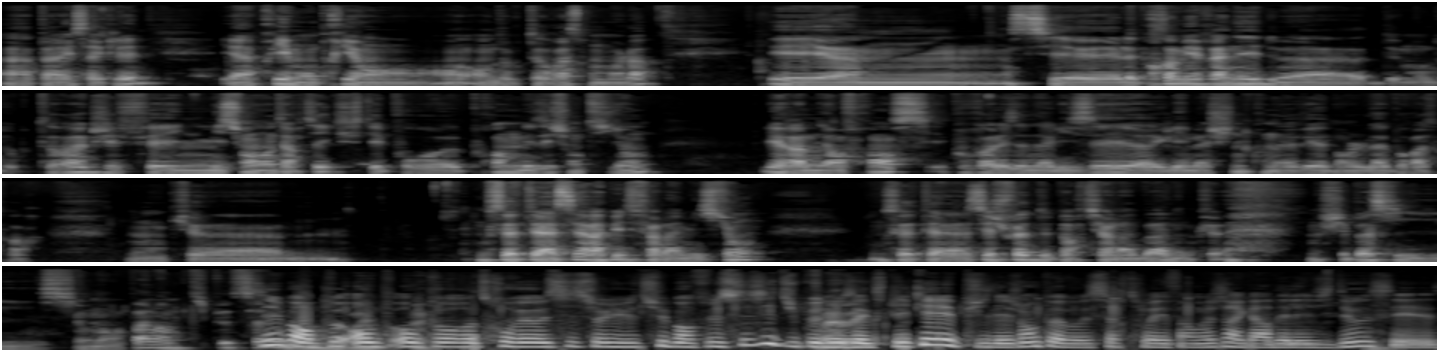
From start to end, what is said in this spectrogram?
à Paris-Saclay. Et après, ils m'ont pris en, en, doctorat à ce moment-là. Et euh, c'est la première année de, de mon doctorat que j'ai fait une mission en Antarctique. C'était pour euh, prendre mes échantillons, les ramener en France et pouvoir les analyser avec les machines qu'on avait dans le laboratoire. Donc, euh, donc c'était assez rapide de faire la mission. Donc c'était assez chouette de partir là-bas. Donc euh, je sais pas si, si on en parle un petit peu de ça. Si, bah, on, peut, on, peut retrouver aussi sur YouTube. En plus, si, si, tu peux nous expliquer. Et puis les gens peuvent aussi retrouver. Enfin, moi j'ai regardé les vidéos, c'est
